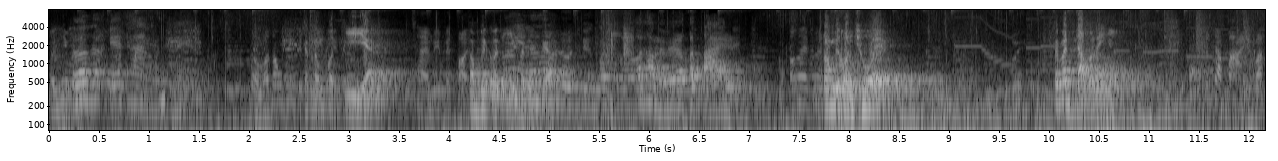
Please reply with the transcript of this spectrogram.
มานี่มาแล้วจะแก้ทางมันยังไงอะเหมือนว่าต้องวิ่งไปก็ต้องกด E อะ ใช่วิ่งไปต่อยต้องไปกด E มาอย่างเดียวโดนดึงมันเราก็ทำอะไรไม่ได้เราก็ตายเลยต้องให้เพื่อนต้องมีคนช่วยแล้วมันจับอะไรอยู่มันจับหมาอยู่ปะ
